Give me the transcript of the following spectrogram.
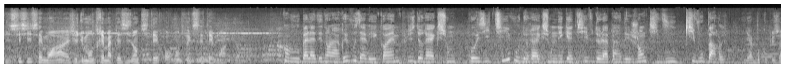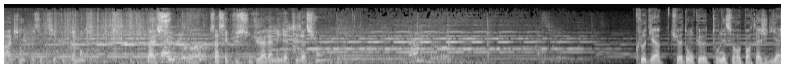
Puis si, si, c'est moi. J'ai dû montrer ma pièce d'identité pour montrer que c'était moi. Quand vous vous baladez dans la rue, vous avez quand même plus de réactions positives ou de réactions négatives de la part des gens qui vous, qui vous parlent? Il y a beaucoup plus de réactions positives, vraiment. Bah, ça, c'est plus dû à la médiatisation. Claudia, tu as donc euh, tourné ce reportage il y a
